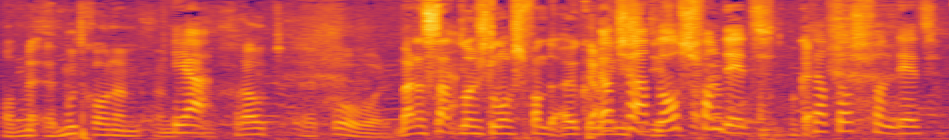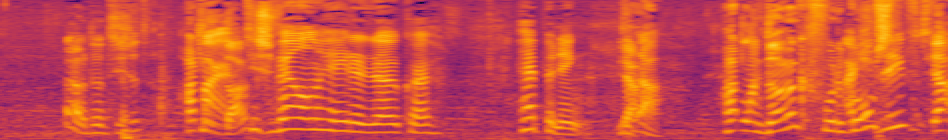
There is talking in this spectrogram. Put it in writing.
Want het moet gewoon een, een, Ja. een groot eh, koor worden. Maar dat staat los, los van de Dat economische staat los van dit. Oké. Dat los van dit. Nou, dat is het. Hartelijk Maar dank. het is wel een hele leuke happening. Ja. Hartelijk dank voor de komst. Alsjeblieft. Ja.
